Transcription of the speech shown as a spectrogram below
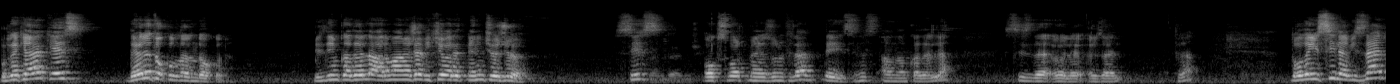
Buradaki herkes devlet okullarında okudu. Bildiğim kadarıyla Armağan Hocam iki öğretmenin çocuğu. Siz Oxford mezunu falan değilsiniz anladığım kadarıyla. Siz de öyle özel falan. Dolayısıyla bizler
